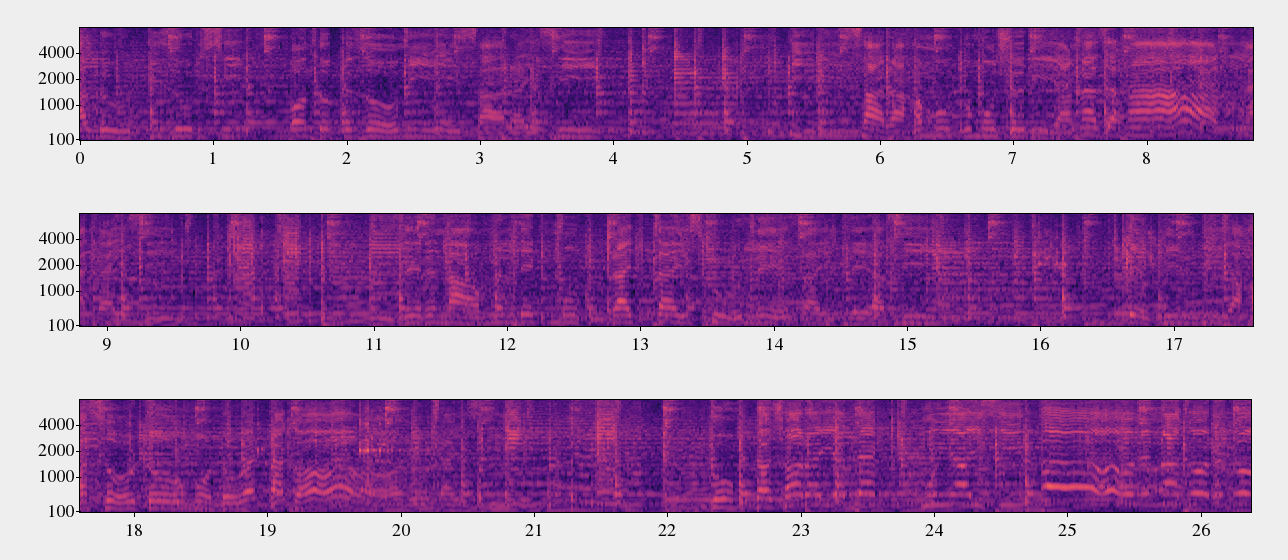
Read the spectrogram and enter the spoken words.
আলু টিজুরসি বন্দুক জমি সারাইছি। তিরি সারা হামুক মুসুরি আনাজ হাত লাগাইছি। নিজের নাম লেখমু রাইতা স্কুলে যাইতে আসি দেউটিন দিয়া হাসোডো মোডো একটা ঘর উড়াইছি গোমটা সরাইয়া দেখ মুই আইছি নাগর গো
